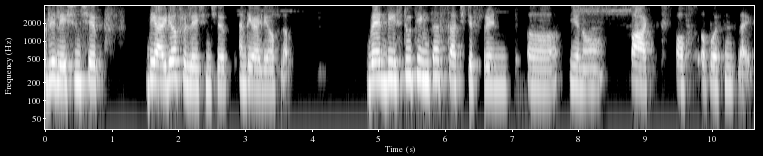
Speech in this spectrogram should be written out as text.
relationships the idea of relationships and the idea of love. Where these two things are such different uh, you know parts of a person's life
